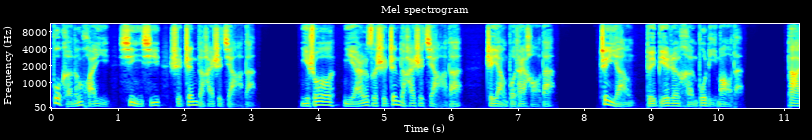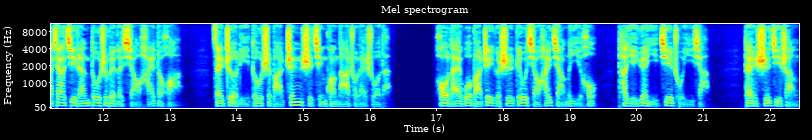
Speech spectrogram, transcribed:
不可能怀疑信息是真的还是假的，你说你儿子是真的还是假的？这样不太好的，这样对别人很不礼貌的。大家既然都是为了小孩的话，在这里都是把真实情况拿出来说的。后来我把这个事给我小孩讲了以后，他也愿意接触一下，但实际上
